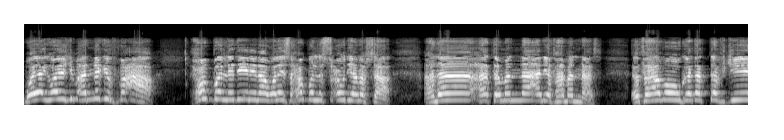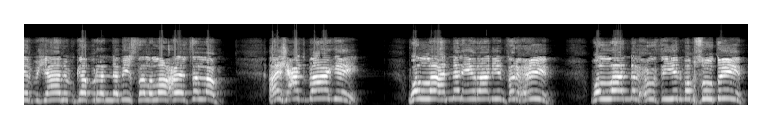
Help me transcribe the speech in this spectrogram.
ويجب أن نقف معها. حبا لديننا وليس حبا للسعودية نفسها. أنا أتمنى أن يفهم الناس. افهموا قد التفجير بجانب قبر النبي صلى الله عليه وسلم. إيش عاد باقي. والله أن الإيرانيين فرحين. والله أن الحوثيين مبسوطين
